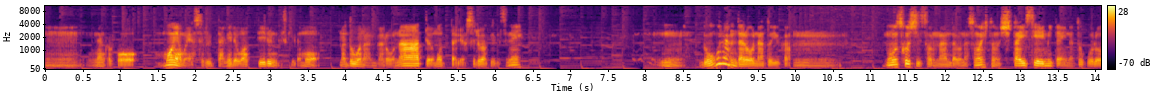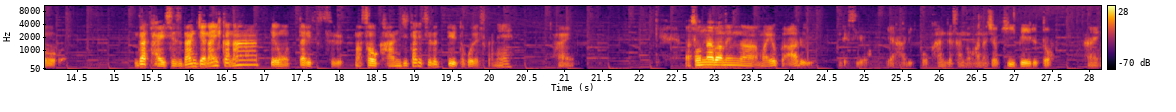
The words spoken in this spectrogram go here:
うん、なんかこう、もやもやするだけで終わっているんですけども、まあどうなんだろうなーって思ったりはするわけですね。うん、どうなんだろうなというか、うん、もう少しそのなんだろうな、その人の主体性みたいなところが大切なんじゃないかなって思ったりする。まあそう感じたりするっていうとこですかね。はい。まあそんな場面が、まあよくあるんですよ。やはりこう患者さんのお話を聞いていると。はい。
